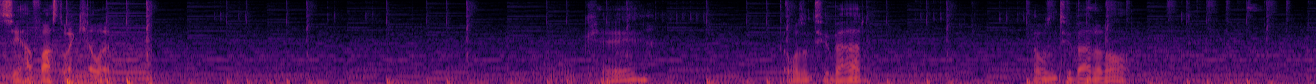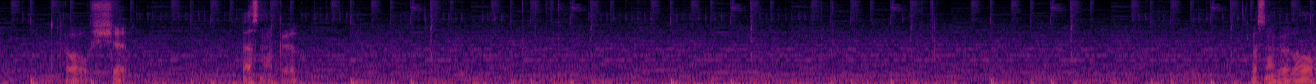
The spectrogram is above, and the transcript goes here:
Let's see, how fast do I kill it? Okay. That wasn't too bad. That wasn't too bad at all. Oh shit. That's not good. That's not good at all.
